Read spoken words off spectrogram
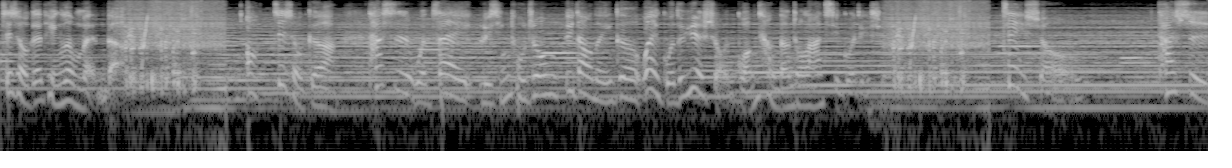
这首歌挺冷门的。哦，这首歌啊，它是我在旅行途中遇到的一个外国的乐手，广场当中拉起过这个旋律。这首，它是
